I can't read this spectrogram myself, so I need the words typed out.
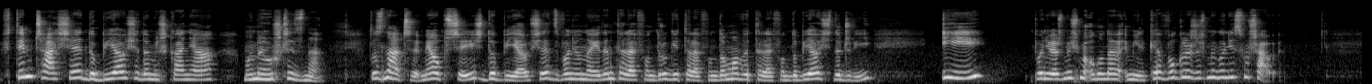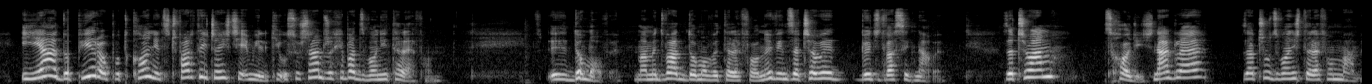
W tym czasie dobijał się do mieszkania mój mężczyzna. To znaczy, miał przyjść, dobijał się, dzwonił na jeden telefon, drugi telefon, domowy telefon, dobijał się do drzwi i ponieważ myśmy oglądały Emilkę, w ogóle żeśmy go nie słyszały. I ja dopiero pod koniec czwartej części Emilki usłyszałam, że chyba dzwoni telefon y, domowy. Mamy dwa domowe telefony, więc zaczęły być dwa sygnały. Zaczęłam schodzić. Nagle zaczął dzwonić telefon mamy.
